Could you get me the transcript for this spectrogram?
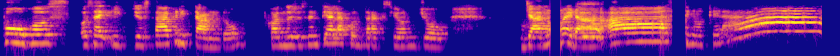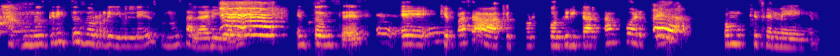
pujos, o sea, y yo estaba gritando, cuando yo sentía la contracción, yo ya no era, ah, sino que era, ah", unos gritos horribles, unos alaridos. Entonces, eh, ¿qué pasaba? Que por, gritar tan fuerte, como que se me...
